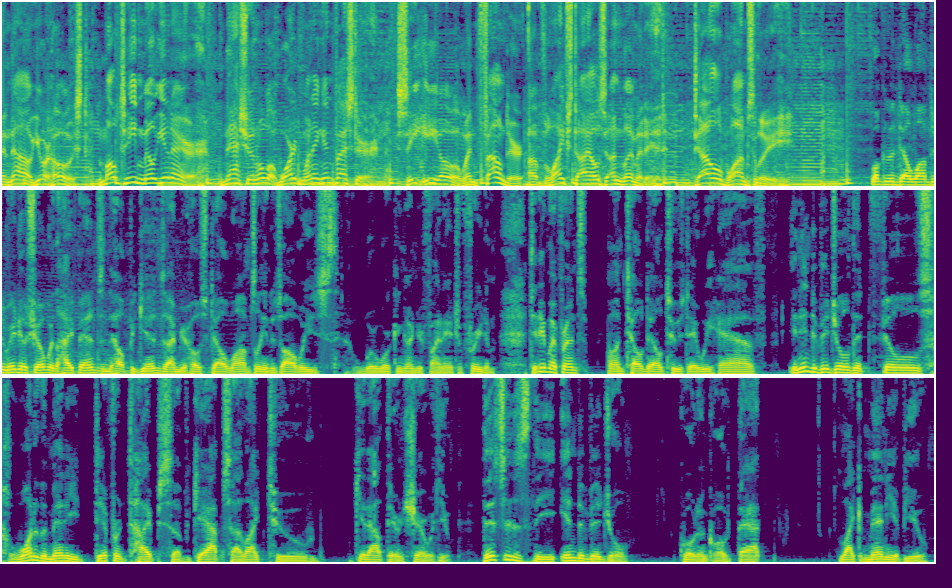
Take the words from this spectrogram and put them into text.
And now, your host, multi-millionaire, national award-winning investor, CEO and founder of Lifestyles Unlimited, Del Walmsley. Welcome to the Del Walmsley Radio Show, where the hype ends and the help begins. I'm your host, Del Walmsley, and as always, we're working on your financial freedom. Today, my friends, on Tell Del Tuesday, we have an individual that fills one of the many different types of gaps I like to get out there and share with you. This is the individual, quote unquote, that, like many of you,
